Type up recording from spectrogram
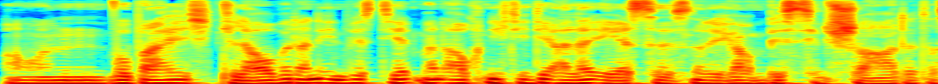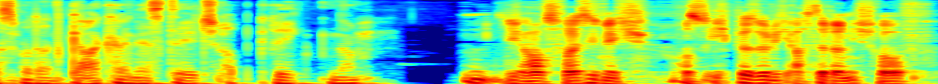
Und wobei ich glaube, dann investiert man auch nicht in die allererste. Ist natürlich auch ein bisschen schade, dass man dann gar keine Stage abkriegt. Ne? Ja, das weiß ich nicht. Also ich persönlich achte da nicht drauf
